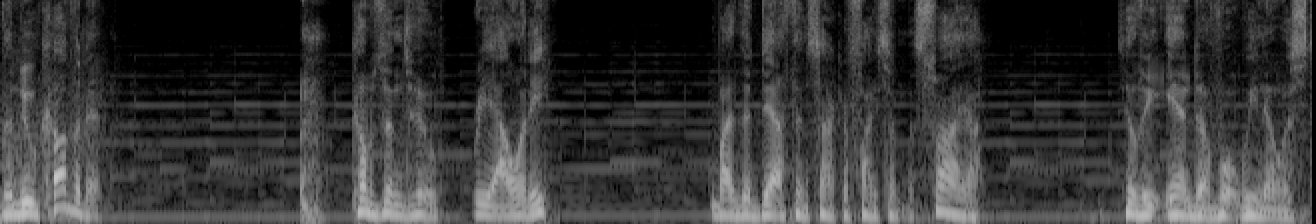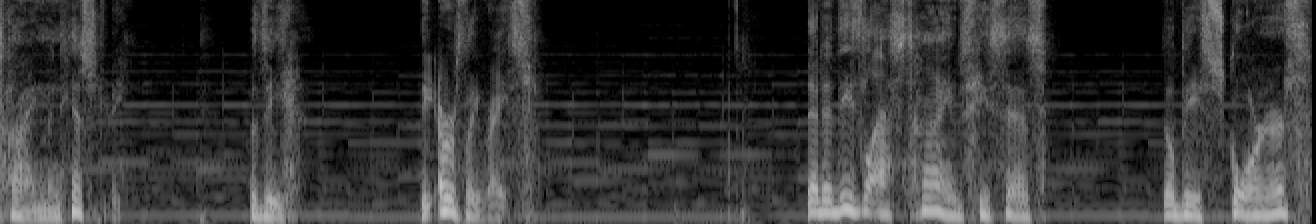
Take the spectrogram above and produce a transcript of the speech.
the new covenant comes into reality by the death and sacrifice of Messiah till the end of what we know as time and history for the, the earthly race. That in these last times, he says, there'll be scorners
